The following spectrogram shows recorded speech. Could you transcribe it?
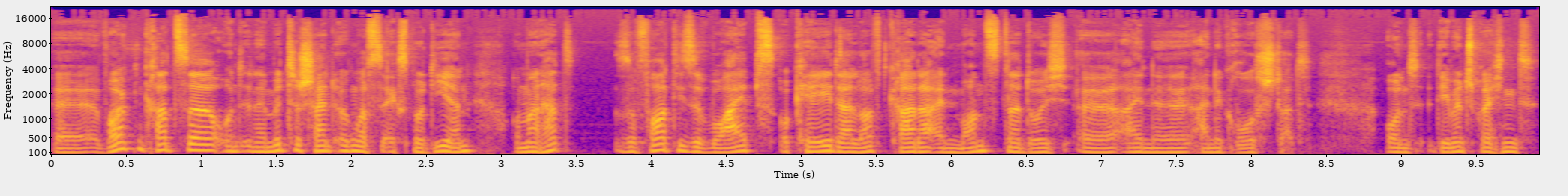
äh, Wolkenkratzer und in der Mitte scheint irgendwas zu explodieren und man hat sofort diese Vibes, okay, da läuft gerade ein Monster durch äh, eine, eine Großstadt. Und dementsprechend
